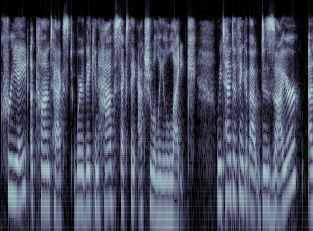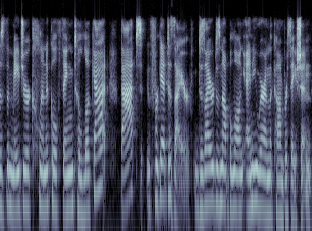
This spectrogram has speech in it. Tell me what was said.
create a context where they can have sex they actually like. We tend to think about desire as the major clinical thing to look at. That, forget desire. Desire does not belong anywhere in the conversation.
